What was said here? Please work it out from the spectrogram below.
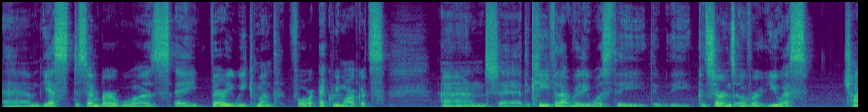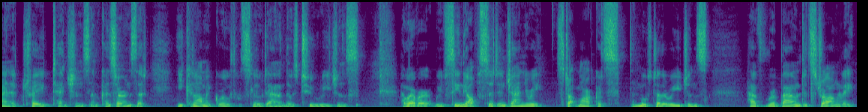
Um, yes, December was a very weak month for equity markets. And uh, the key for that really was the, the, the concerns over US China trade tensions and concerns that economic growth would slow down in those two regions. However, we've seen the opposite in January. Stock markets and most other regions have rebounded strongly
